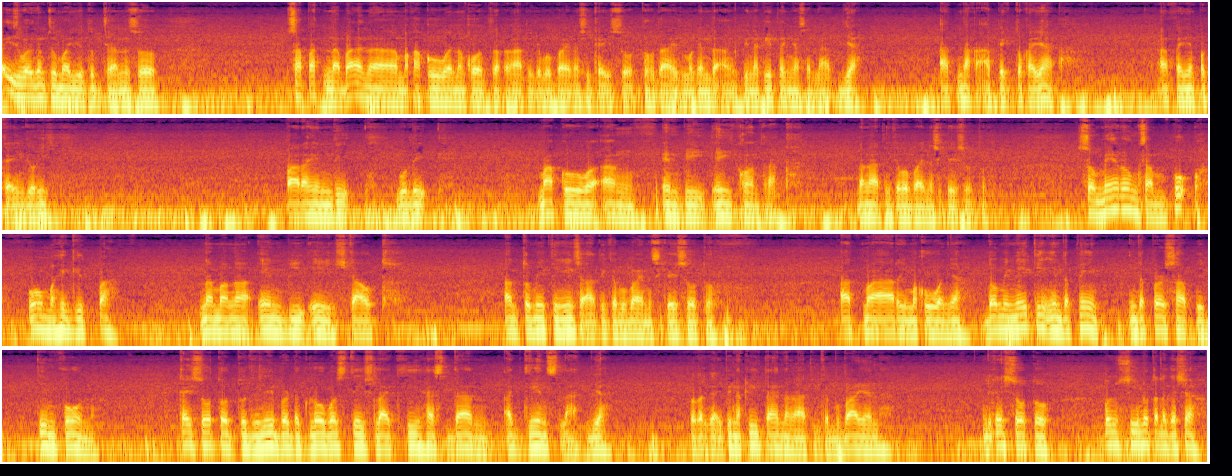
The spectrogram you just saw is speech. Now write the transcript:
Guys, welcome to my YouTube channel. So, sapat na ba na makakuha ng contract ang ating kababayan na si Kai Soto dahil maganda ang pinakita niya sa Latvia at nakaapekto kaya ang kanyang pagka-injury para hindi muli makuha ang NBA contract ng ating kababayan na si Kai Soto. So merong sampu o mahigit pa na mga NBA scout ang tumitingin sa ating kababayan na si Kai Soto. At maaari makuha niya. Dominating in the paint in the first half with Team Cone. Kai Soto to deliver the global stage like he has done against Latvia. So talaga ipinakita ng ating kababayan ni Kai Soto kung sino talaga siya.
